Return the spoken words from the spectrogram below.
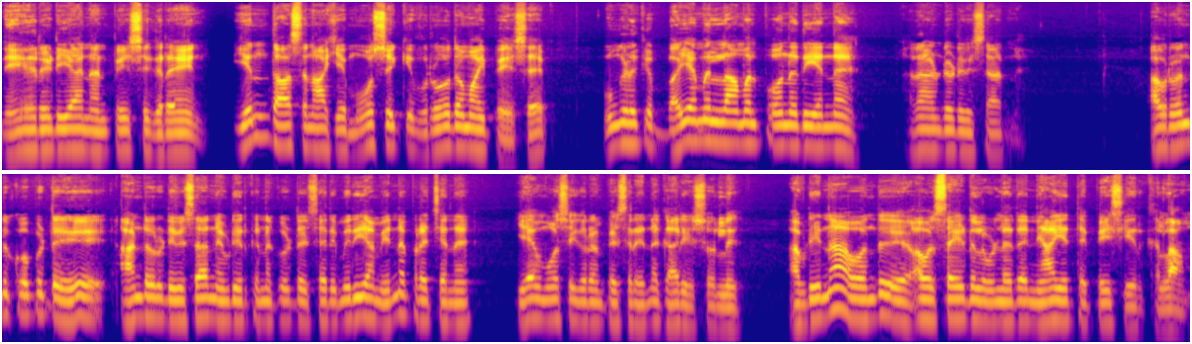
நேரடியாக நான் பேசுகிறேன். என் தாசனாகிய மோசைக்கு விரோதமாய் பேச உங்களுக்கு பயமில்லாமல் போனது என்ன? அதான் ஆண்டோட விசாரணை. அவர் வந்து கூப்பிட்டு ஆண்டவருடைய விசாரணை எப்படி இருக்குன்னு கூப்பிட்டு சரி மிரியாம் என்ன பிரச்சனை? ஏன் மோசிக்கிறோம் பேசுகிற என்ன காரியம் சொல்லு? அப்படின்னா அவள் வந்து அவர் சைடில் உள்ளதை நியாயத்தை பேசியிருக்கலாம்.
